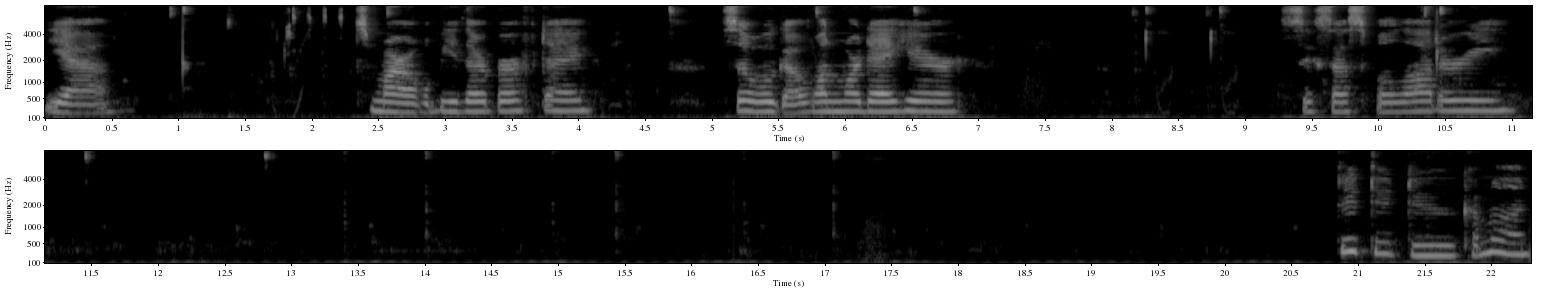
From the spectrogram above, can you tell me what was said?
Yeah. Tomorrow will be their birthday. So we'll go one more day here. Successful lottery. Do do do. Come on.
